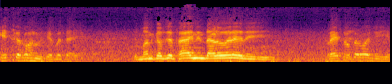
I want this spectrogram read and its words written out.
એ જ કરવાનું છે બધાએ. મન કબજે થાય ને દાડો વરે નહીં. પ્રયત્નો કરવા જોઈએ.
